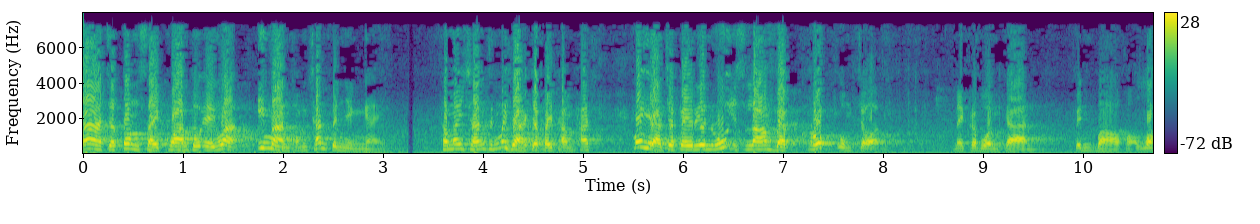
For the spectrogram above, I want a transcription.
น่าจะต้องใส่ความตัวเองว่า อิมานของฉันเป็นยังไงทำไมฉันถึงไม่อยากจะไปทำฮัจไม่อยากจะไปเรียนรู้อิสลามแบบครบวงจร ในกระบวนการเป็นบ่าวของอัลลอ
